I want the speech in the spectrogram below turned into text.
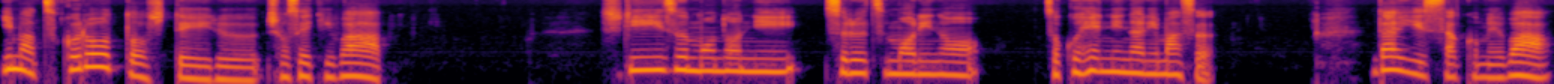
今作ろうとしている書籍は、シリーズものにするつもりの続編になります。第1作目は、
